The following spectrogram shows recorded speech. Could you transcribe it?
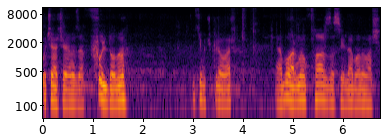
Bu çerçevemizde full dolu. 2,5 kilo var. Ya bu arının fazlasıyla balı var.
